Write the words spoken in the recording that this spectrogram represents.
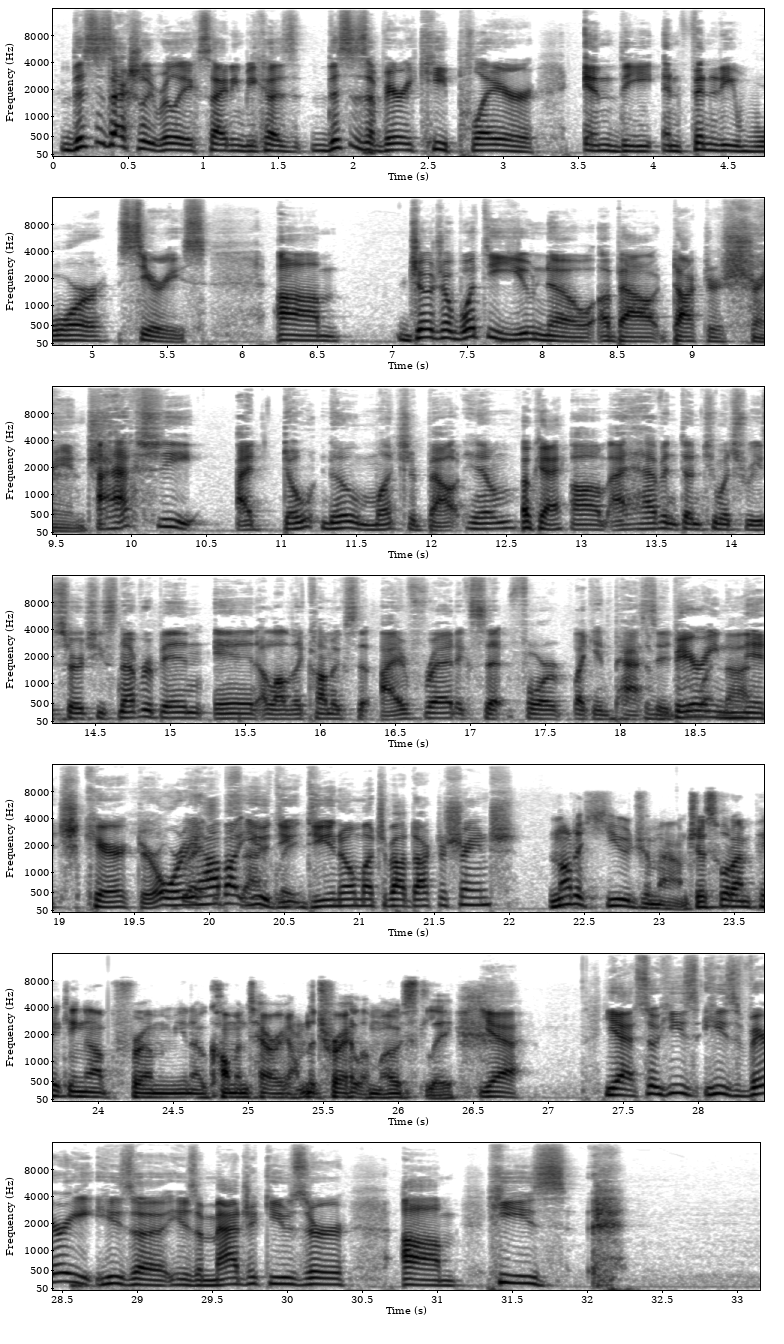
this is actually really exciting because this is a very key player in the Infinity War series. Um, Jojo, what do you know about Doctor Strange? I actually I don't know much about him. Okay. Um, I haven't done too much research. He's never been in a lot of the comics that I've read, except for like in passage. and Very whatnot. niche character. Or Right, how about you? Do, you? do you know much about Doctor Strange? Not a huge amount, just what I'm picking up from you know commentary on the trailer mostly. Yeah. Yeah, so he's he's very he's a he's a magic user. Um he's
